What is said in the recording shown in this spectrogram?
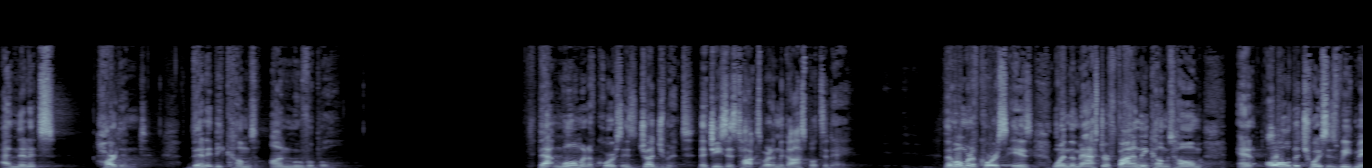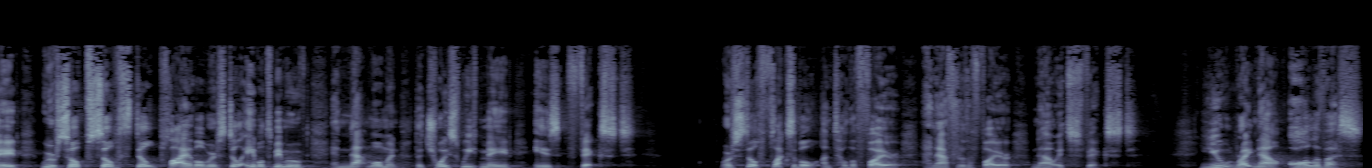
And then it's hardened. Then it becomes unmovable. That moment, of course, is judgment that Jesus talks about in the gospel today. The moment, of course, is when the master finally comes home and all the choices we've made, we were still, still, still pliable, we're still able to be moved. And that moment, the choice we've made is fixed. We're still flexible until the fire. And after the fire, now it's fixed. You, right now, all of us,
